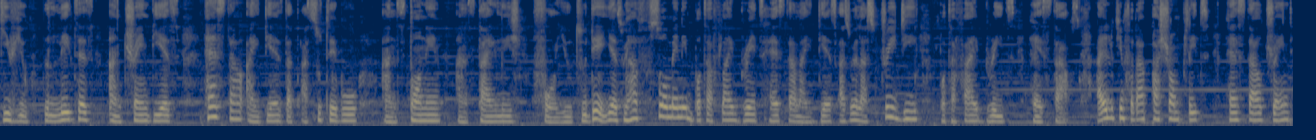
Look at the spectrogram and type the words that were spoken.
give you the latest and trendiest hairstyle ideas that are suitable and stunning and stylish for you today. Yes, we have so many butterfly braids hairstyle ideas as well as 3D butterfly braids hairstyles. Are you looking for that passion plait hairstyle trend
